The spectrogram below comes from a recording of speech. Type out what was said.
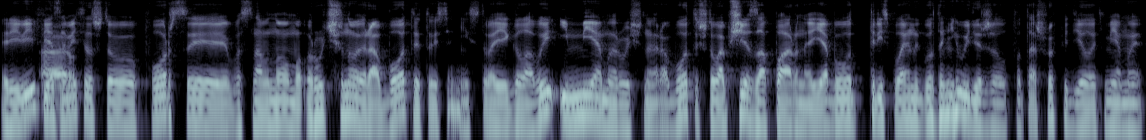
Ревив, я а... заметил, что форсы в основном ручной работы, то есть они из твоей головы, и мемы ручной работы, что вообще запарно. Я бы вот три с половиной года не выдержал в фотошопе делать мемы,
